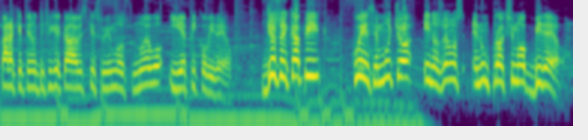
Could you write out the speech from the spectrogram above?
para que te notifique cada vez que subimos nuevo y épico video. Yo soy Capi, cuídense mucho y nos vemos en un próximo video.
